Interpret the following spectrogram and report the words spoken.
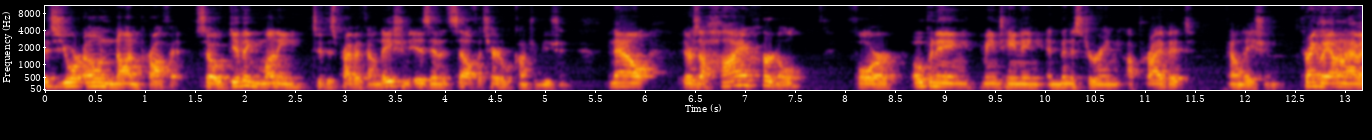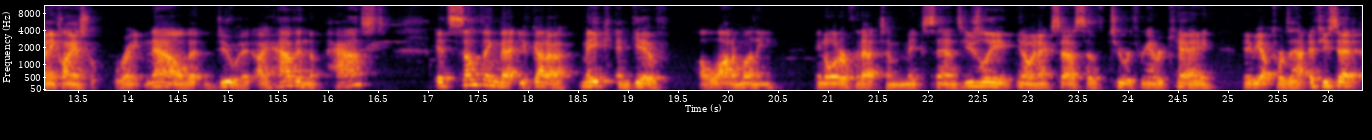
it's your own nonprofit. So giving money to this private foundation is in itself a charitable contribution. Now, there's a high hurdle for opening, maintaining, administering a private foundation. Frankly, I don't have any clients right now that do it. I have in the past. It's something that you've got to make and give a lot of money in order for that to make sense. Usually, you know, in excess of two or three hundred k, maybe up towards a half. If you said,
